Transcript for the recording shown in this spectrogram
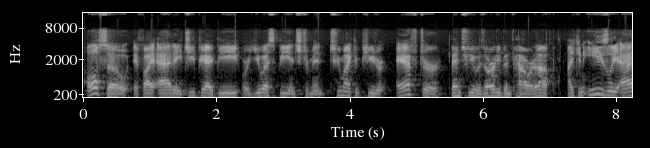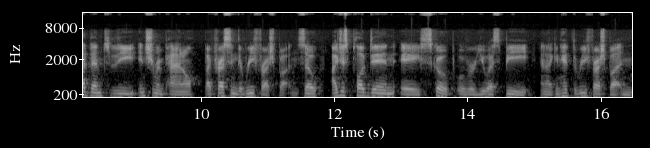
Also, if I add a GPIB or USB instrument to my computer after BenchVue has already been powered up, I can easily add them to the instrument panel by pressing the refresh button. So I just plugged in a scope over USB and I can hit the refresh button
